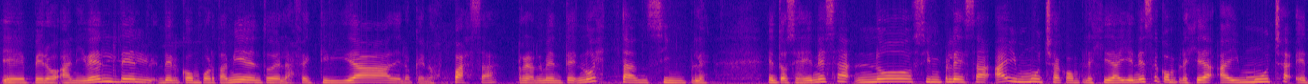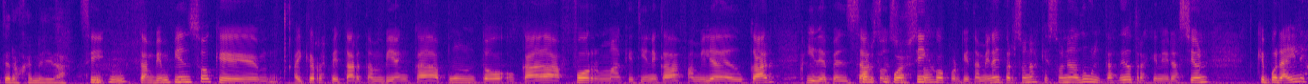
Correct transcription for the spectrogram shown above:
eh, pero a nivel del, del, comportamiento, de la afectividad, de lo que nos pasa realmente, no es tan simple. Entonces, en esa no simpleza hay mucha complejidad y en esa complejidad hay mucha heterogeneidad. Sí, también pienso que hay que respetar también cada punto o cada forma que tiene cada familia de educar y de pensar con sus hijos, porque también hay personas que son adultas de otra generación que por ahí les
